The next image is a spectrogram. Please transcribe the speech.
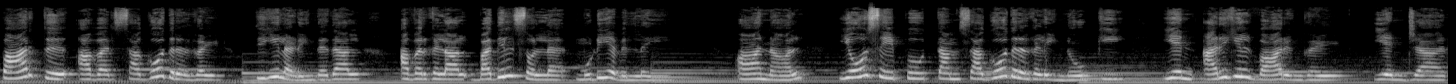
பார்த்து அவர் சகோதரர்கள் திகிலடைந்ததால் அவர்களால் பதில் சொல்ல முடியவில்லை. ஆனால் யோசேப்பு தம் சகோதரர்களை நோக்கி என் அருகில் வாருங்கள் என்றார்.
